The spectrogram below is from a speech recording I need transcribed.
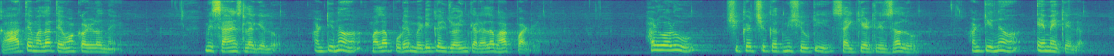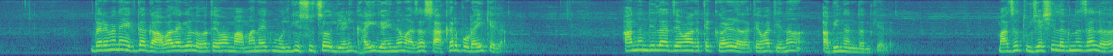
का ते मला तेव्हा कळलं नाही. मी सायन्सला गेलो आणि तिनं मला पुढे मेडिकल जॉईन करायला भाग पाडलं. हळूहळू शिकत शिकत मी शेवटी सायकियाट्रिस्ट झालो आणि तिनं एम ए केलं. दरम्यान एकदा गावाला गेलो तेव्हा मामानं एक मुलगी सुचवली आणि घाईघाईनं माझा साखरपुडाही केला. आनंदीला जेव्हा ते कळलं तेव्हा तिनं अभिनंदन केलं. माझं तुझ्याशी लग्न झालं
